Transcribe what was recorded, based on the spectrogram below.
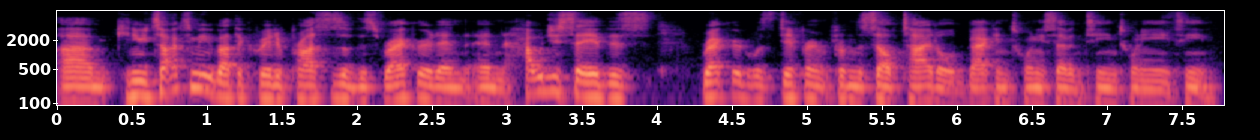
um, can you talk to me about the creative process of this record and, and how would you say this record was different from the self-titled back in 2017, 2018?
